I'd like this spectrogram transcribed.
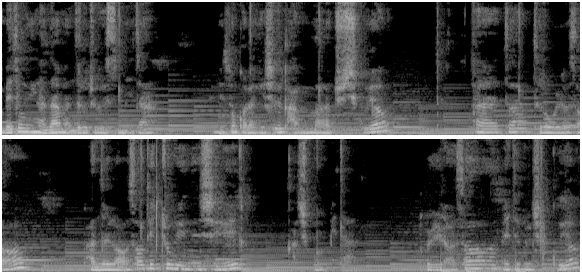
매종링 하나 만들어 주겠습니다. 이 손가락에 실 감아 주시고요. 살짝 들어 올려서 바늘 넣어서 뒤쪽에 있는 실 가지고 옵니다. 돌려서 매듭을 짓고요.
